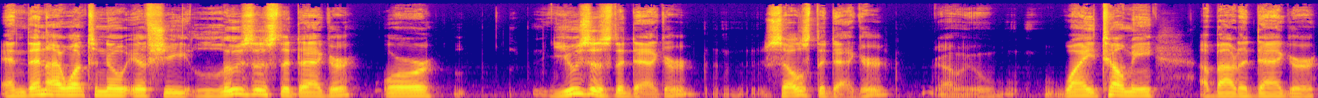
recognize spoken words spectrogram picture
And then I want to know if she loses the dagger or uses the dagger, sells the dagger. Uh, Why tell me about a dagger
